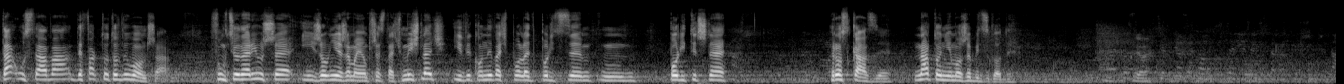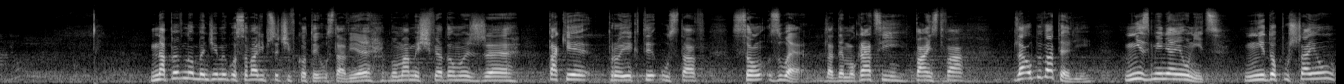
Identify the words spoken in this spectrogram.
Ta ustawa de facto to wyłącza. Funkcjonariusze i żołnierze mają przestać myśleć i wykonywać pole- policy- m, polityczne rozkazy. Na to nie może być zgody. Na pewno będziemy głosowali przeciwko tej ustawie, bo mamy świadomość, że takie projekty ustaw są złe dla demokracji, państwa, dla obywateli. Nie zmieniają nic, nie dopuszczają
